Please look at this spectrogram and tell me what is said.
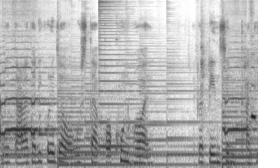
মানে তাড়াতাড়ি করে যে অবস্থা কখন হয়, একটা টেনশন থাকি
